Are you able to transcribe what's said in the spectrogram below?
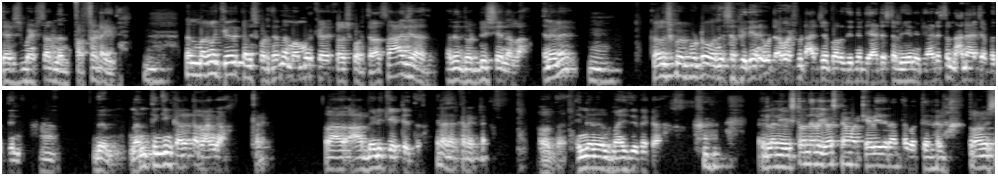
ಜಡ್ಜ್ಮೆಂಟ್ಸ್ ಅದು ನನ್ ಪರ್ಫೆಕ್ಟ್ ಆಗಿದೆ. ನನ್ನ ಮಗಳು ಕೇಳಿ ಕಳಿಸ್ಕೊಡ್ತಾರೆ. ನಮ್ಮ ಅಮ್ಮನ ಕೇಳಿ ಕಳಿಸ್ಕೊಡ್ತಾರೆ. ಸಹಜ ಅದು. ಅದೇ ದೊಡ್ಡ ವಿಷಯ ಏನಲ್ಲ. ಏನ್ ಹೇಳಿ? ಹ್ಮ್. ಕಳಿಸ್ಕೊಟ್ಬಿಟ್ಟು ಒಂದ್ ದಿವಸ ಬಿರಿಯಾನಿ ಊಟ ಮಾಡ್ಬಿಟ್ಟು ಆಚೆ ಬರೋದಿನ ಎರಡು ಸಲ ಏನಿಲ್ಲ ಎರಡು ದಿವಸ ನಾನೇ ಆಚೆ ಬರ್ತೀನಿ. ನನ್ ಥಿಂಕಿಂಗ್ ಕರೆಕ್ಟಾ ರಾಂಗ ಕರೆಕ್ಟ್ ಆ? ಬೇಡಿಕೆ ಇಟ್ಟಿದ್ದು. ಇಲ್ಲ ಸರ್ ಕರೆಕ್ಟ್ ಹೌದಾ? ಇನ್ನೇನು ಮಾಹಿತಿ ಬೇಕಾ? ಇಲ್ಲ ನೀವು ಇಷ್ಟೊಂದೆಲ್ಲ ಯೋಚನೆ ಮಾಡಿ ಕೇಳಿದೀರ ಅಂತ ಗೊತ್ತಿರಲಿಲ್ಲ ಪ್ರಾಮಿಸ್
